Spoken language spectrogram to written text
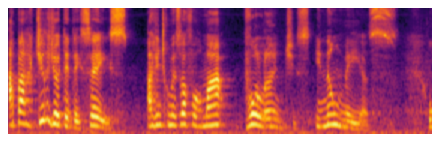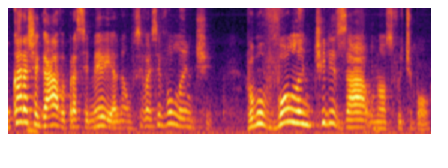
A partir de 86, a gente começou a formar volantes e não meias. O cara chegava para ser meia, não, você vai ser volante. Vamos volantilizar o nosso futebol.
